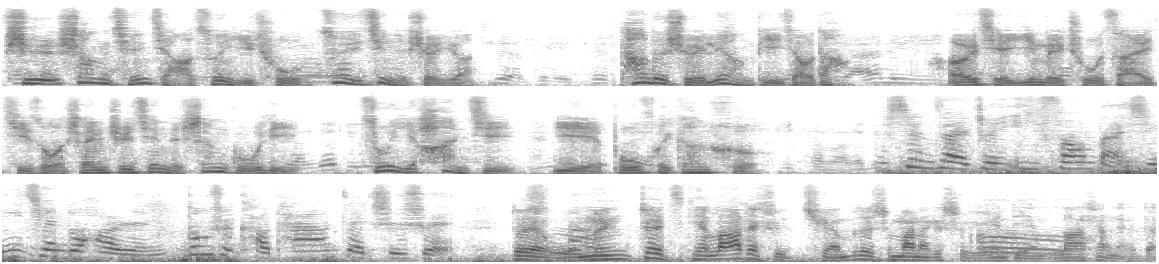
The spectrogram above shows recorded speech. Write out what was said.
是上前甲村一处最近的水源，它的水量比较大，而且因为处在几座山之间的山谷里，所以旱季也不会干涸。现在这一方百姓一千多号人都是靠它在吃水。对，我们这几天拉的水全部都是往那个水源点拉上来的。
